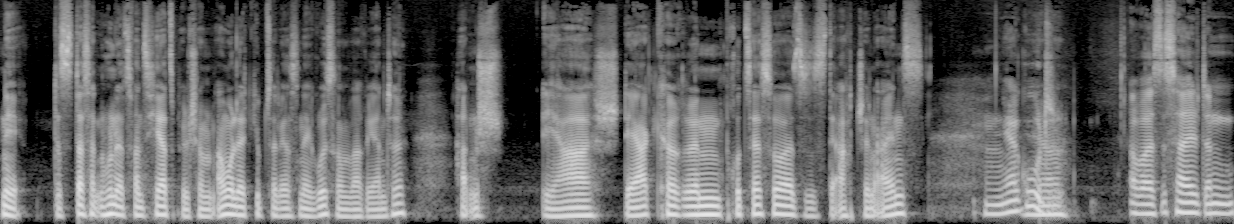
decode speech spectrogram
Nee, das, das hat einen 120 Hertz Bildschirm. AMOLED gibt es dann erst in der größeren Variante. Hat einen ja, stärkeren Prozessor, also es ist der 8 Gen 1. Ja, gut. Ja. Aber es ist halt dann,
